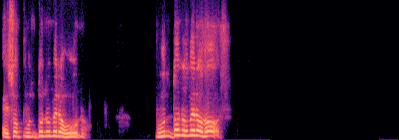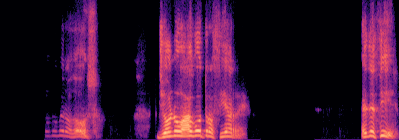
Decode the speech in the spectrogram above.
Eso punto número uno. Punto número dos. Punto número dos yo no hago otro cierre. Es decir,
